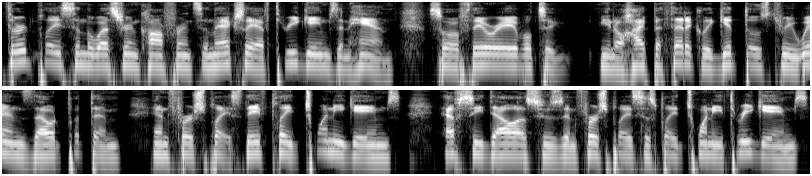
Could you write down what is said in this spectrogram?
third place in the Western Conference, and they actually have three games in hand. So if they were able to, you know, hypothetically get those three wins, that would put them in first place. They've played 20 games. FC Dallas, who's in first place, has played 23 games,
